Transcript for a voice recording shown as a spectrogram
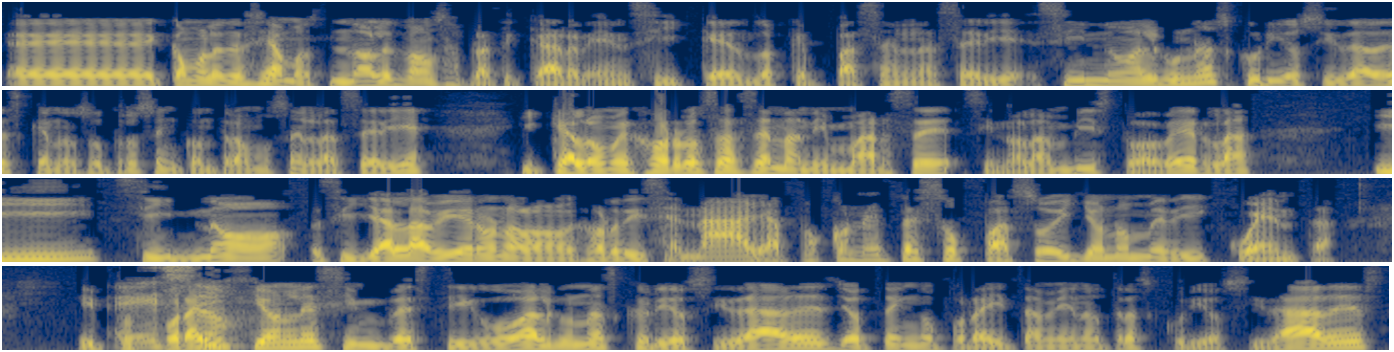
eh, como les decíamos, no les vamos a platicar en sí qué es lo que pasa en la serie, sino algunas curiosidades que nosotros encontramos en la serie y que a lo mejor los hacen animarse, si no la han visto, a verla. Y si no, si ya la vieron, a lo mejor dicen, ah, ¿a poco neta eso pasó y yo no me di cuenta? Y pues por ahí. Kion les investigó algunas curiosidades, yo tengo por ahí también otras curiosidades.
